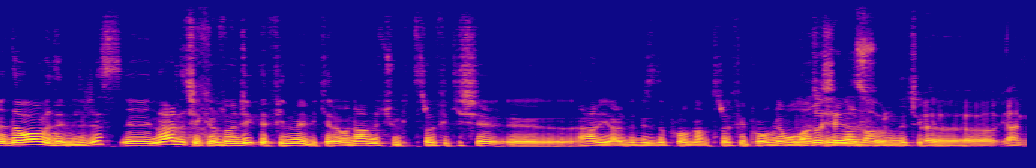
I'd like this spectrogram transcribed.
ve devam edebiliriz. E, nerede çekiyoruz? Öncelikle filme bir kere önemli çünkü trafik işi e, her yerde bizde problem. Trafik problem olan Burada şey de şehirlerden sorun. birinde çekelim. Ee, yani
